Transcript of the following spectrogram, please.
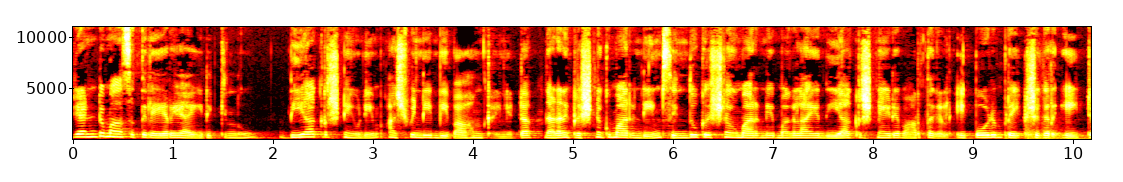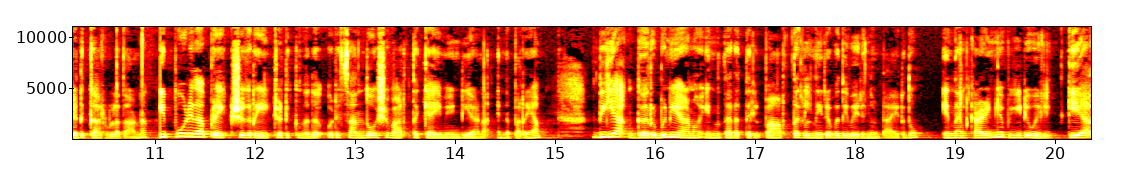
രണ്ടു മാസത്തിലേറെയായിരിക്കുന്നു ദിയ കൃഷ്ണയുടെയും അശ്വിന്റെയും വിവാഹം കഴിഞ്ഞിട്ട്. നടൻ കൃഷ്ണകുമാറിന്റെയും സിന്ധു കൃഷ്ണകുമാറിന്റെയും മകളായ ദിയ കൃഷ്ണയുടെ വാർത്തകൾ എപ്പോഴും പ്രേക്ഷകർ ഏറ്റെടുക്കാറുള്ളതാണ്. ഇപ്പോഴിതാ പ്രേക്ഷകർ ഏറ്റെടുക്കുന്നത് ഒരു സന്തോഷ വാർത്തയ്ക്കായി വേണ്ടിയാണ് എന്ന് പറയാം. ദിയ ഗർഭിണിയാണോ എന്ന തരത്തിൽ വാർത്തകൾ നിരവധി വരുന്നുണ്ടായിരുന്നു. എന്നാൽ കഴിഞ്ഞ വീഡിയോയിൽ ദിയ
